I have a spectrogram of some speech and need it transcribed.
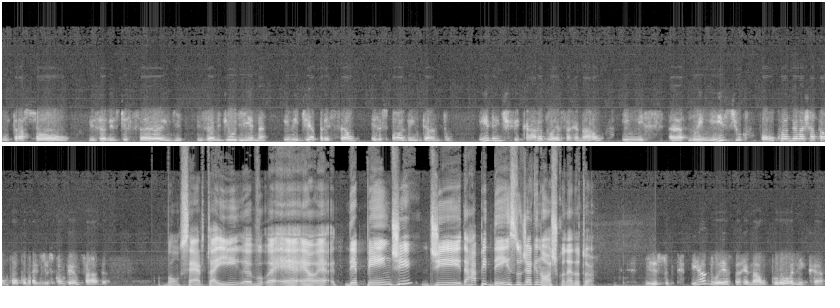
ultrassom, exames de sangue, exame de urina e medir a pressão, eles podem tanto identificar a doença renal uh, no início ou quando ela já está um pouco mais descompensada. Bom, certo. Aí é, é, é, depende de, da rapidez do diagnóstico, né, doutor? Isso. E a doença renal crônica,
